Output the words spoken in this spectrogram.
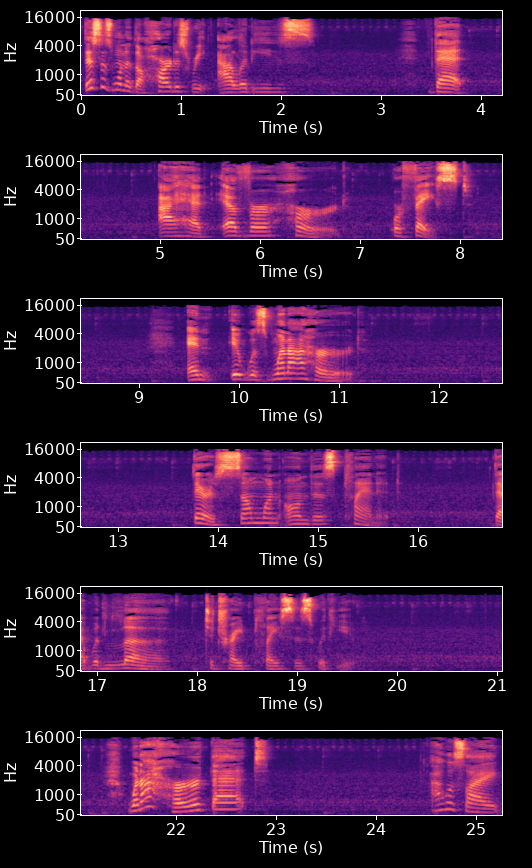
This is one of the hardest realities that I had ever heard or faced. And it was when I heard there is someone on this planet that would love to trade places with you. When I heard that, I was like,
